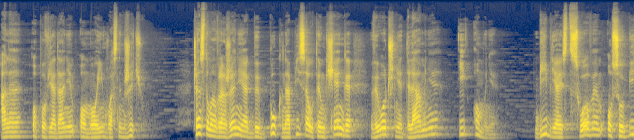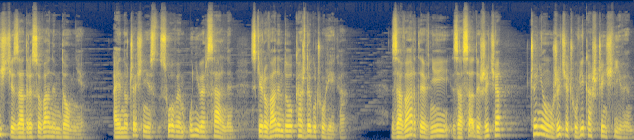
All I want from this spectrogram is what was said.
ale opowiadaniem o moim własnym życiu. Często mam wrażenie, jakby Bóg napisał tę księgę wyłącznie dla mnie i o mnie. Biblia jest słowem osobiście zaadresowanym do mnie, a jednocześnie jest słowem uniwersalnym, skierowanym do każdego człowieka. Zawarte w niej zasady życia czynią życie człowieka szczęśliwym.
